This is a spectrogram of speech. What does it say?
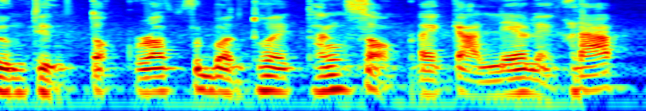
รวมถึงตกรอบฟุตบอลถ้วยทั้ง 2 รายการแล้วแหละครับ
